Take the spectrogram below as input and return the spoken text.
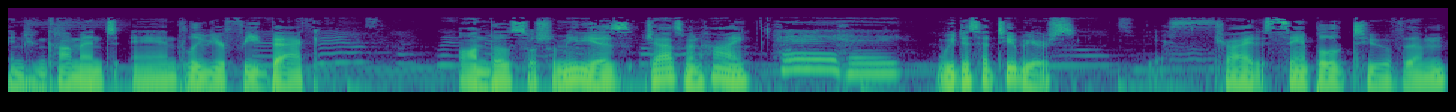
And you can comment and leave your feedback on those social medias. Jasmine, hi. Hey, hey. We just had two beers Yes. tried sampled two of them.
